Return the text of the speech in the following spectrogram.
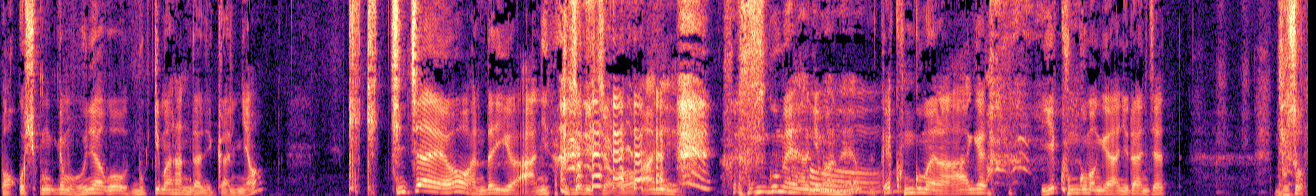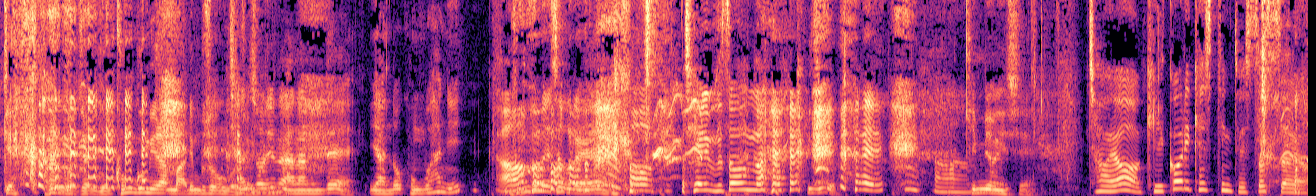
먹고 싶은 게 뭐냐고 묻기만 한다니까요. 진짜예요. 한데 이게 아니라는 소리죠. 아니 궁금해 하기만 어. 해요. 그게 궁금해나 아, 이게 이게 궁금한 게 아니라 이제 무섭게 가는 거죠. 이게 궁금이란 말이 무서운 거죠. 잔소리는 안 하는데 야 너 공부하니? 아. 궁금해서 그래. 어, 제일 무서운 말. 그지? 아. 김명희 씨. 저요, 길거리 캐스팅 됐었어요.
